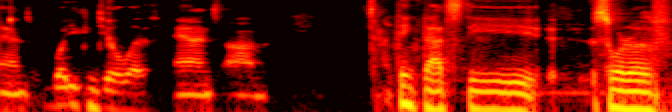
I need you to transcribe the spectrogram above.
and what you can deal with. And um, I think that's the sort of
